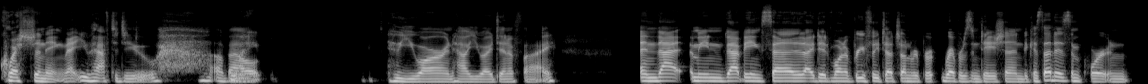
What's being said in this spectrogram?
questioning that you have to do about right. who you are and how you identify. And that, I mean, that being said, I did want to briefly touch on rep- representation because that is important.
